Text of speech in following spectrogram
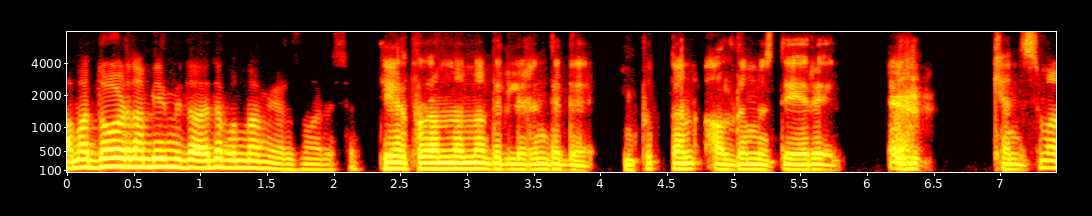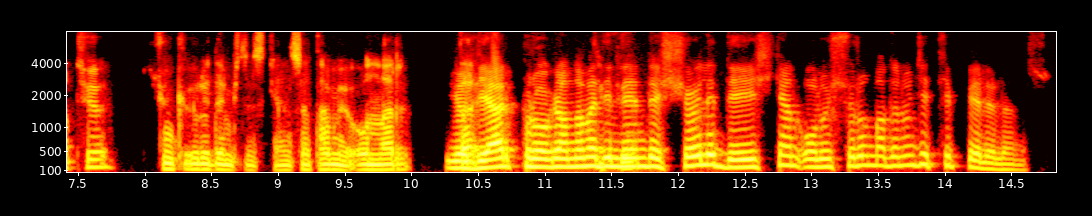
Ama doğrudan bir müdahalede bulunamıyoruz maalesef. Diğer programlama dillerinde de input'tan aldığımız değeri kendisi mi atıyor? Çünkü öyle demiştiniz kendisi atamıyor. Onlar Ya Da- diğer programlama tipi- dillerinde şöyle değişken oluşturulmadan önce tip belirlenir.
